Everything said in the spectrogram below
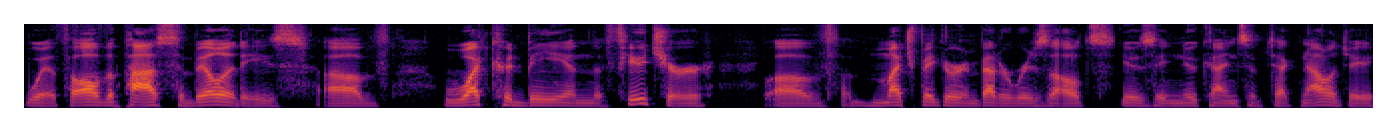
with all the possibilities of what could be in the future of much bigger and better results using new kinds of technology,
